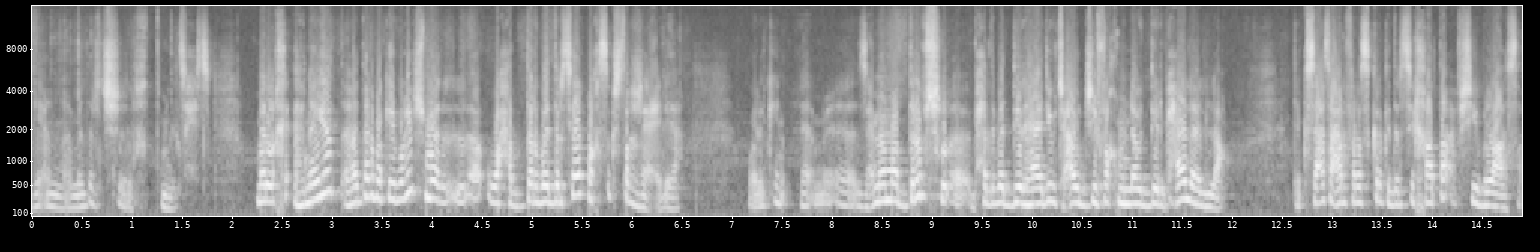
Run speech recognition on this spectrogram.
لأن ما درتش الخط من التحت ما هنايا هذا ما كيبغيش واحد الضربة درتيها ما خصكش ترجع عليها. ولكن زعما ما تضربش بحال دابا دير هذه وتعاود تجي فوق منها ودير بحالها لا ديك الساعة تعرف راسك راك درتي خطأ في شي بلاصة.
